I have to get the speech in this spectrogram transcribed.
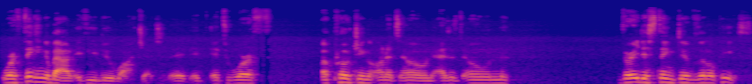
worth thinking about if you do watch it. it, it it's worth approaching on its own as its own very distinctive little piece.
